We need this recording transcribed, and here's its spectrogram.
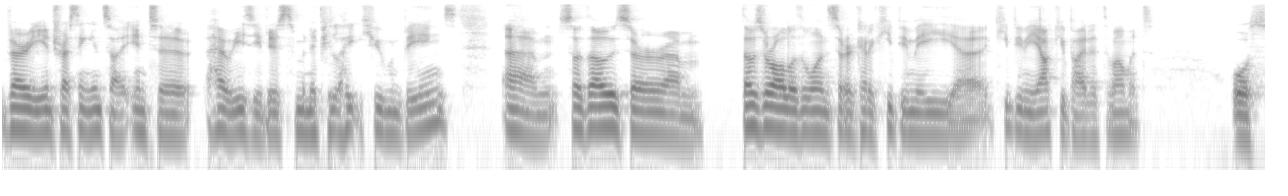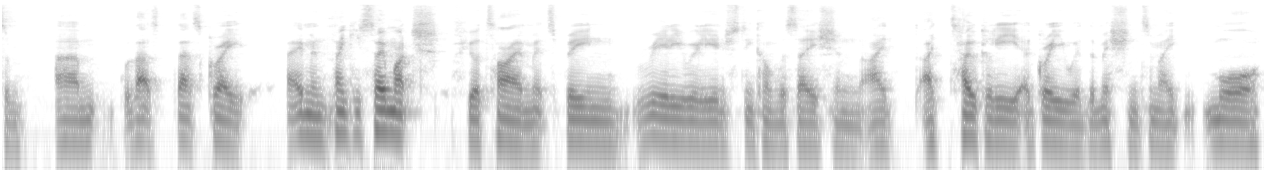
very interesting insight into how easy it is to manipulate human beings. Um, so those are um, those are all of the ones that are kind of keeping me uh, keeping me occupied at the moment. Awesome. Um, well, that's that's great. Eamonn, thank you so much for your time. It's been really, really interesting conversation. I, I totally agree with the mission to make more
